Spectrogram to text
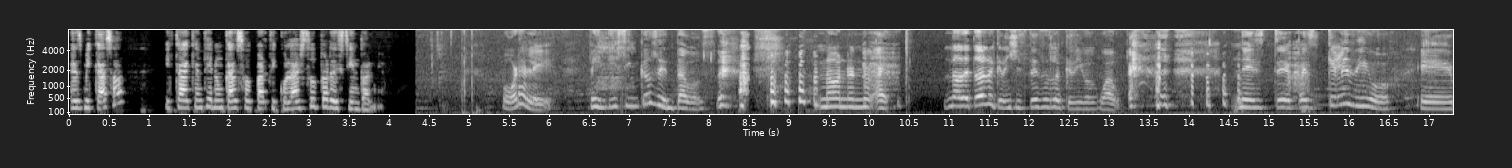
es mi caso y cada quien tiene un caso particular súper distinto al mío. Órale, 25 centavos. no, no, no. no, de todo lo que dijiste, eso es lo que digo, wow. este, pues, ¿qué les digo? Eh,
